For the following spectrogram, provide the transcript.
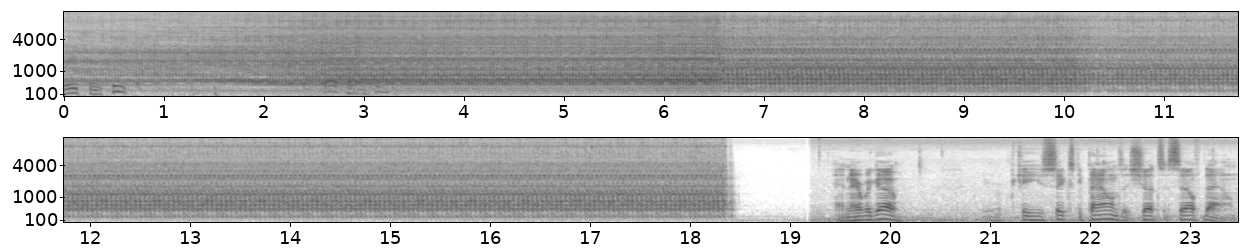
reaching there we go. Achieve 60 pounds, it shuts itself down.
